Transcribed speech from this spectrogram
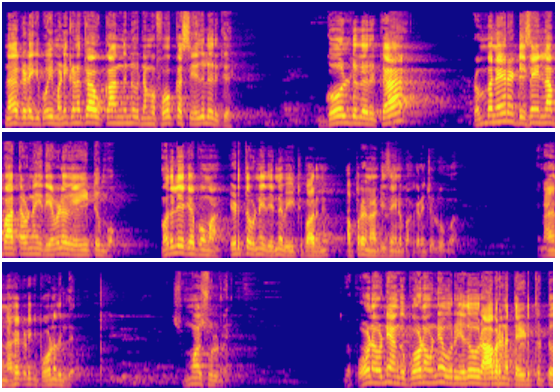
நகை கடைக்கு போய் மணிக்கணக்காக உட்காந்துன்னு நம்ம ஃபோக்கஸ் எதில் இருக்குது கோல்டில் இருக்கா? ரொம்ப நேரம் டிசைன்லாம் பார்த்த உடனே இது எவ்வளோ வெயிட்டும்போம் முதலே கேட்போமா? எடுத்த உடனே இது என்ன வெயிட் பாருங்கள் அப்புறம் நான் டிசைனை பார்க்குறேன்னு சொல்லுவோம்? நான் நகை கடைக்கு போனதில்லை. சும்மா சொல்கிறேன் இப்போ போன உடனே அங்கே போன உடனே ஒரு ஏதோ ஒரு ஆபரணத்தை எடுத்துட்டு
